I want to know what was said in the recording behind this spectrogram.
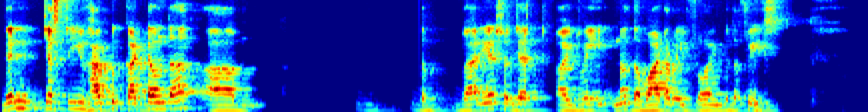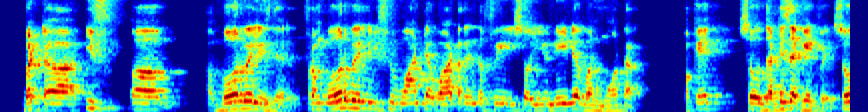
then just you have to cut down the um, the barrier so just uh, it will you know the water will flow into the fields but uh, if uh, a borewell is there from borewell if you want a water in the field so you need a one motor okay so that is a gateway so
